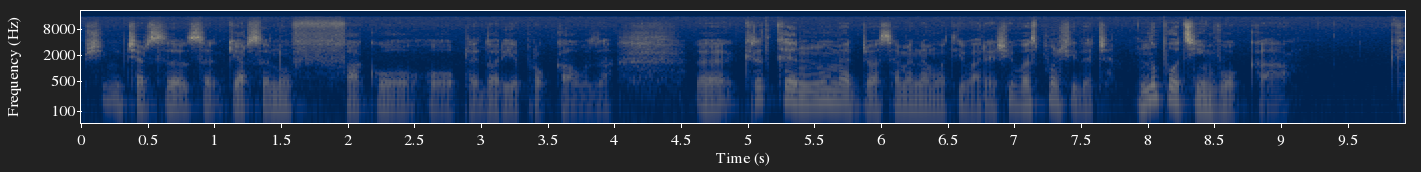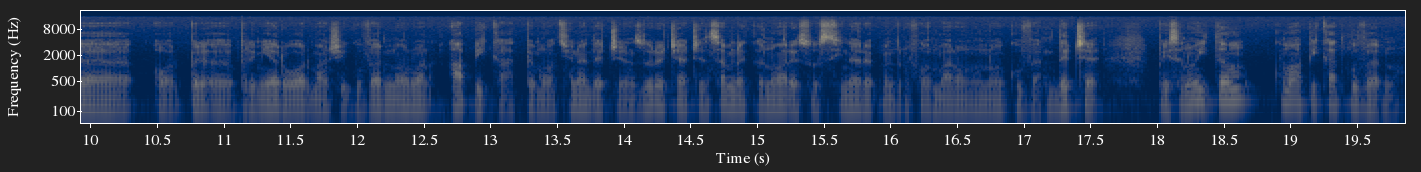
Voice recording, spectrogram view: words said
și încerc să, să, chiar să nu fac o, o pledoarie pro-cauza, uh, cred că nu merge o asemenea motivare și vă spun și de ce. Nu poți invoca că or, pre, uh, premierul Orban și guvernul Orban a picat pe moțiunea de cenzură, ceea ce înseamnă că nu are susținere pentru formarea unui nou guvern. De ce? Păi să nu uităm cum a picat guvernul.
